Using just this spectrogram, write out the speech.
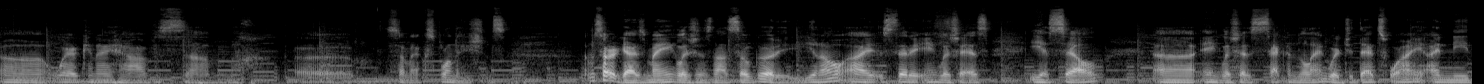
uh, where can I have some uh, some explanations? I'm sorry, guys, my English is not so good. You know, I study English as ESL, uh, English as second language. That's why I need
